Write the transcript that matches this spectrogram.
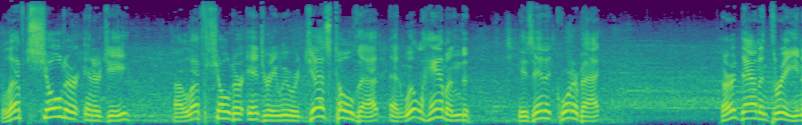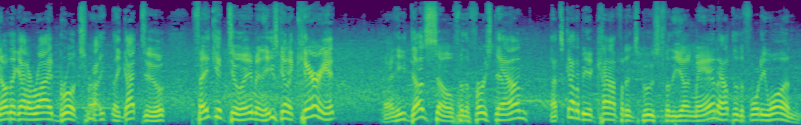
Left shoulder energy, a left shoulder injury. We were just told that, and Will Hammond is in at quarterback. Third down and three. You know they got to ride Brooks, right? They got to fake it to him, and he's going to carry it, and he does so for the first down. That's got to be a confidence boost for the young man out to the 41.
